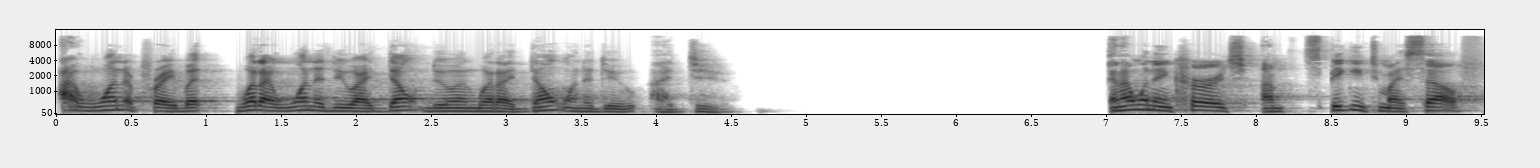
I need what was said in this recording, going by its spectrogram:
I want to pray, but what I want to do, I don't do, and what I don't want to do, I do. And I want to encourage, I'm speaking to myself,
